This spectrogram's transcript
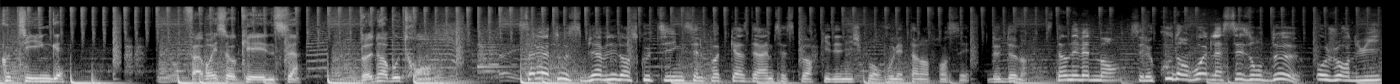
Scouting, Fabrice Hawkins, Benoît Boutron. Salut à tous, bienvenue dans Scouting, c'est le podcast d'RMC Sport qui déniche pour vous les talents français de demain. C'est un événement, c'est le coup d'envoi de la saison 2 aujourd'hui.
